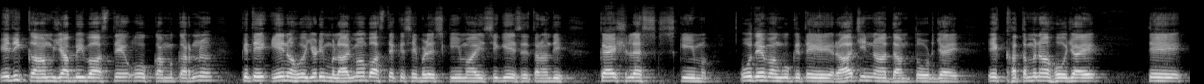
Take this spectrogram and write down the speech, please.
ਇਹਦੀ ਕਾਮਯਾਬੀ ਵਾਸਤੇ ਉਹ ਕੰਮ ਕਰਨ। ਕਿਤੇ ਇਹ ਨਾ ਹੋਵੇ ਜਿਹੜੀ ਮੁਲਾਜ਼ਮਾਂ ਵਾਸਤੇ ਕਿਸੇ ਵੇਲੇ ਸਕੀਮ ਆਈ ਸੀਗੀ, ਇਸੇ ਤਰ੍ਹਾਂ ਦੀ ਕੈਸ਼ਲੈਸ ਸਕੀਮ ਉਹਦੇ ਵਾਂਗੂ ਕਿਤੇ ਰਾਹ 'ਚ ਹੀ ਨਾ ਦਮ ਤੋੜ ਜਾਏ, ਇਹ ਖਤਮ ਨਾ ਹੋ ਜਾਏ ਤੇ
